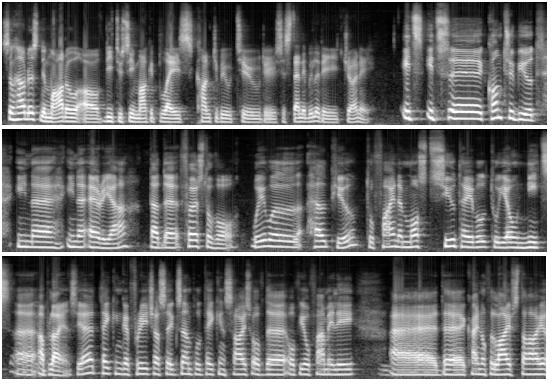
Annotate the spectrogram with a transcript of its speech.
So how does the model of d2c marketplace contribute to the sustainability journey? It's it's uh, contribute in a in an area that first of all we will help you to find the most suitable to your needs uh, appliance. Yeah, taking a fridge as an example, taking size of the of your family, uh, the kind of lifestyle,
